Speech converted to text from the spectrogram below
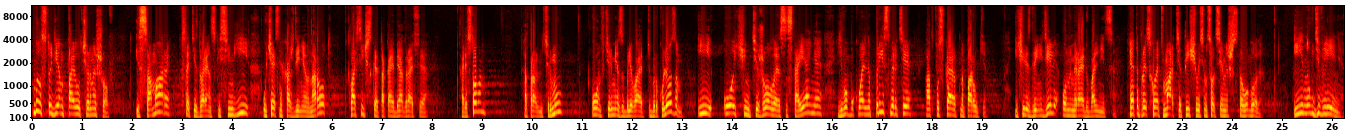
был студент Павел Чернышов – из Самары, кстати, из дворянской семьи, участник хождения в народ, классическая такая биография. Арестован, отправлен в тюрьму, он в тюрьме заболевает туберкулезом, и очень тяжелое состояние, его буквально при смерти отпускают на поруки. И через две недели он умирает в больнице. Это происходит в марте 1876 года. И на удивление,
